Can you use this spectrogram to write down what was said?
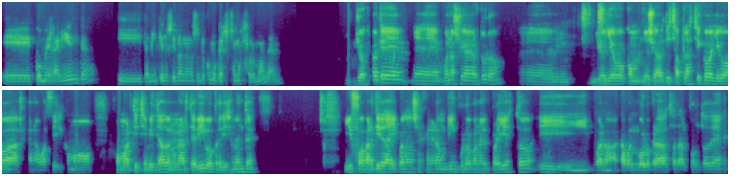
eh, como herramienta y también que nos sirvan a nosotros como personas formadas. Yo creo que, eh, bueno, soy Arturo. Eh, yo, llego yo soy artista plástico, llego a Canaguacil como, como artista invitado en un arte vivo, precisamente. Y fue a partir de ahí cuando se genera un vínculo con el proyecto y, bueno, acabo involucrado hasta tal punto de,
